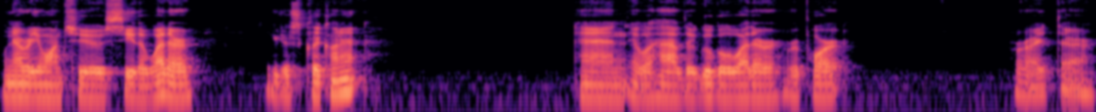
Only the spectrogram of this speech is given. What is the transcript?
whenever you want to see the weather you just click on it and it will have the Google weather report right there.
